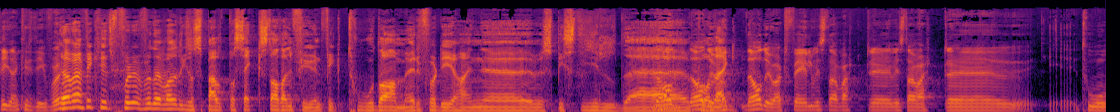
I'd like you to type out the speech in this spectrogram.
Fikk han kritikk for det? ja, men jeg fikk kritikk for, for det var liksom spilt på sex da at han fyren fikk to damer fordi han uh, spiste gilde Det det, hadde jo, vært feil hvis det hadde vært, eh, hvis det hadde vært uh, to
